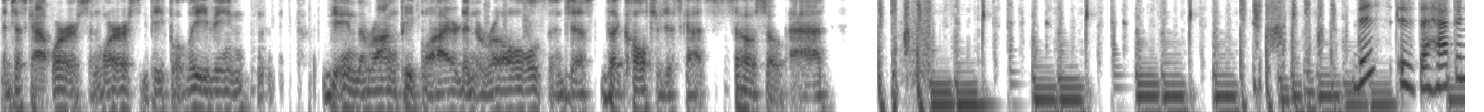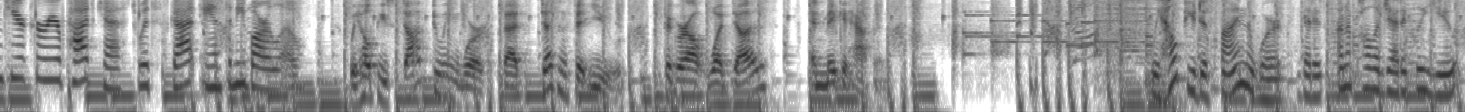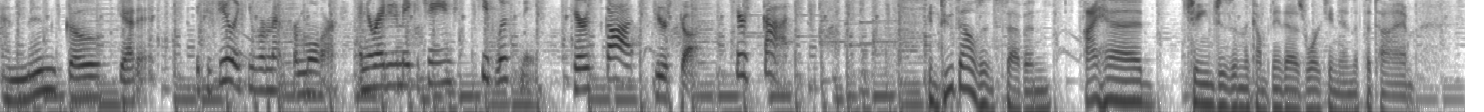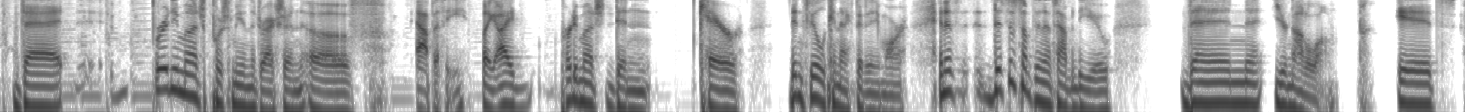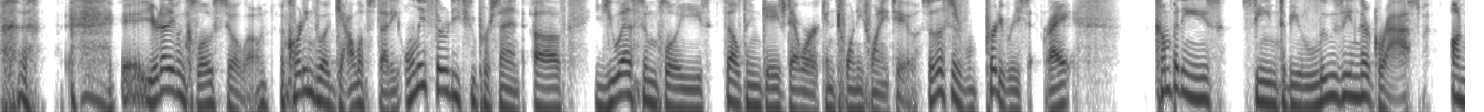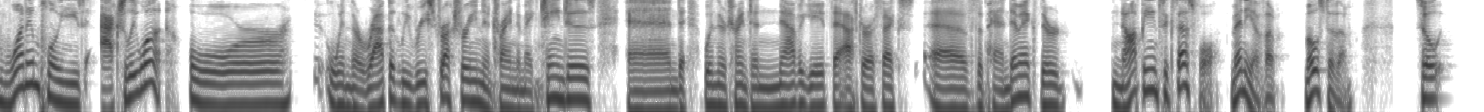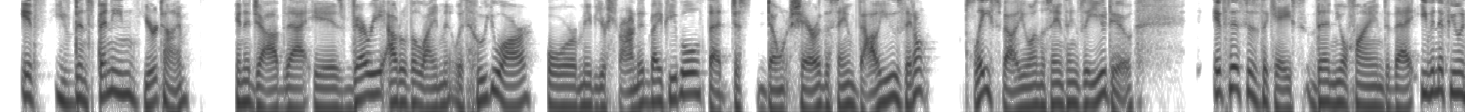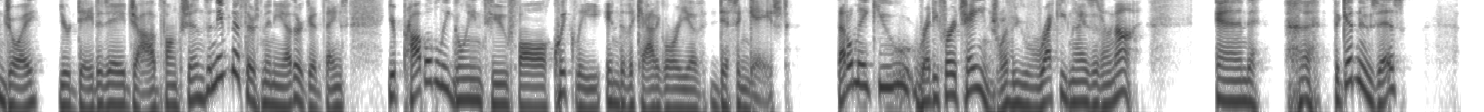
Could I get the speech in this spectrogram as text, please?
it just got worse and worse and people leaving getting the wrong people hired into roles and just the culture just got so so bad. This is the happen to your career podcast with scott anthony barlow. We help you stop doing work that doesn't fit you figure out what does and make it happen we help you define the work that is unapologetically you and then go get it. If you feel like you were meant for more and you're ready to make a change, keep listening. Here's Scott. Here's Scott. Here's Scott. In 2007, I had changes in the company that I was working in at the time that pretty much pushed me in the direction of apathy. Like I pretty much didn't care, didn't feel connected anymore. And if this is something that's happened to you, then you're not alone. It's you're not even close to alone. According to a Gallup study, only 32% of US employees felt engaged at work in 2022. So this is pretty recent, right? Companies seem to be losing their grasp on what employees actually want or when they're rapidly restructuring and trying to make changes and when they're trying to navigate the after effects of the pandemic, they're not being successful, many of them, most of them. So if you've been spending your time in a job that is very out of alignment with who you are, or maybe you're surrounded by people that just don't share the same values, they don't place value on the same things that you do. If this is the case, then you'll find that even if you enjoy your day to day job functions, and even if there's many other good things, you're probably going to fall quickly into the category of disengaged. That'll make you ready for a change, whether you recognize it or not. And the good news is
